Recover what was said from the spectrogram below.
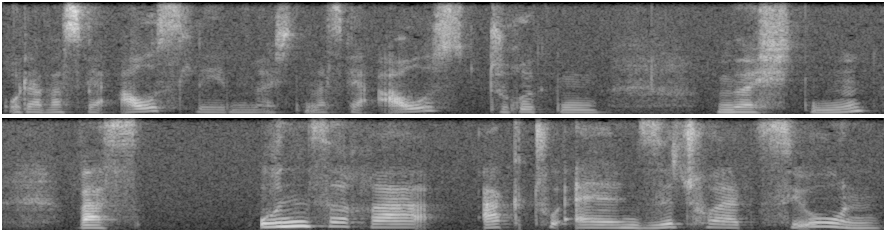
oder was wir ausleben möchten, was wir ausdrücken möchten, was unserer aktuellen Situation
